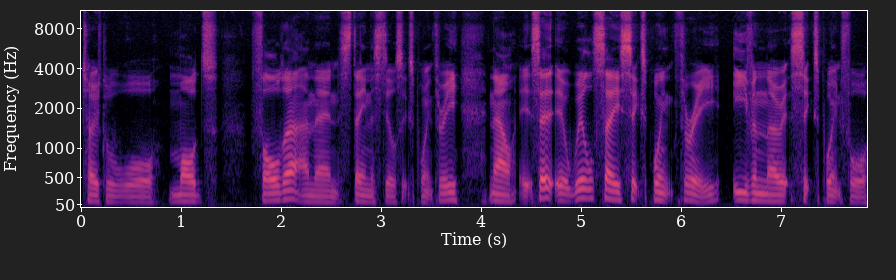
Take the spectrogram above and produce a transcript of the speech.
total war mods folder and then stainless steel 6.3 now it says it will say 6.3 even though it's 6.4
